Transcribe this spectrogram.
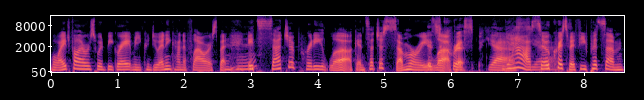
white flowers would be great. I mean, you can do any kind of flowers, but it's such a pretty look and such a summery look. It's look. crisp, yes, Yeah, so crisp. If you put some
